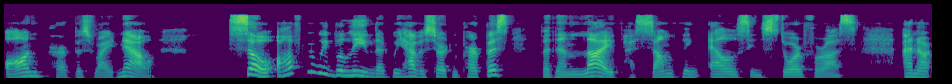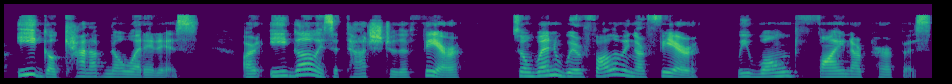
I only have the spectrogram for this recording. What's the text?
on purpose right now. So often we believe that we have a certain purpose, but then life has something else in store for us. And our ego cannot know what it is. Our ego is attached to the fear so when we're following our fear, we won't find our purpose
